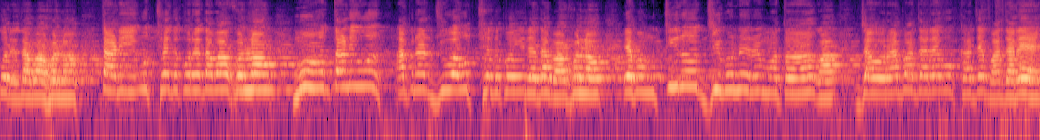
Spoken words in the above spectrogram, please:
করে দেওয়া হলো। তাড়ি উচ্ছেদ করে দেওয়া হলো। উ- আপনার জুয়া উচ্ছেদ করে দেওয়া হলো এবং চিরজীবনের মতো জাউরা বাজারে ও কাজে বাজারে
